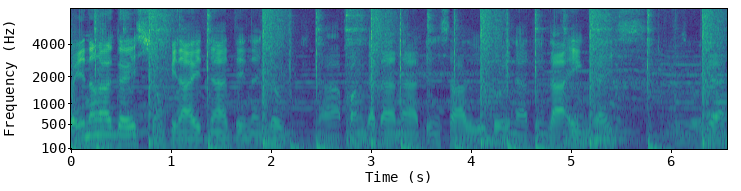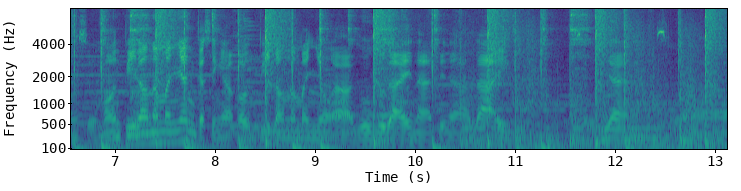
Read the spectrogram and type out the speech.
ayun na nga guys, yung pinahid natin ng nyug na panggata natin sa lutuin nating laing guys. So, yan. So, maunti lang naman yan kasi nga kaunti lang naman yung uh, gugulayin natin na laing. So, yan. So, uh,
